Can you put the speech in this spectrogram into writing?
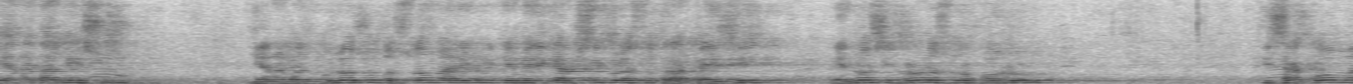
για να τα λύσουν. Για να μας βουλώσουν το στόμα ρίχνουν και μερικά ψίχουλα στο τραπέζι, ενώ συγχρόνως προχωρούν τις ακόμα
